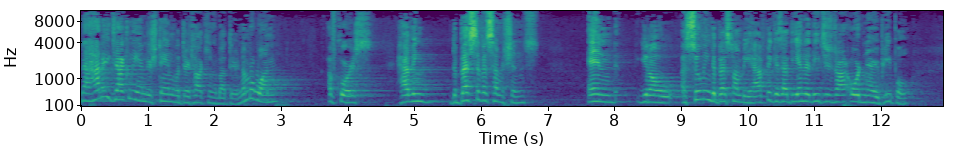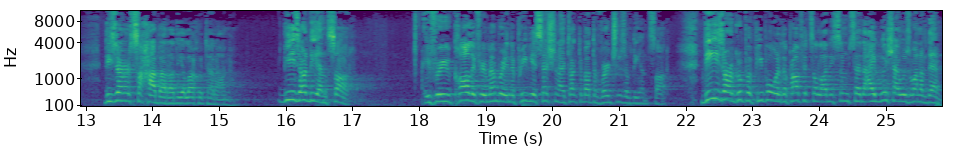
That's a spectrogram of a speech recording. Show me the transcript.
Now, how to exactly understand what they're talking about there? Number one, of course, having the best of assumptions and, you know, assuming the best on behalf, because at the end of the day, these are not ordinary people. These are Sahaba radiallahu ta'ala anhu. These are the Ansar. If you recall, if you remember in the previous session, I talked about the virtues of the Ansar. These are a group of people where the Prophet ﷺ said, I wish I was one of them.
